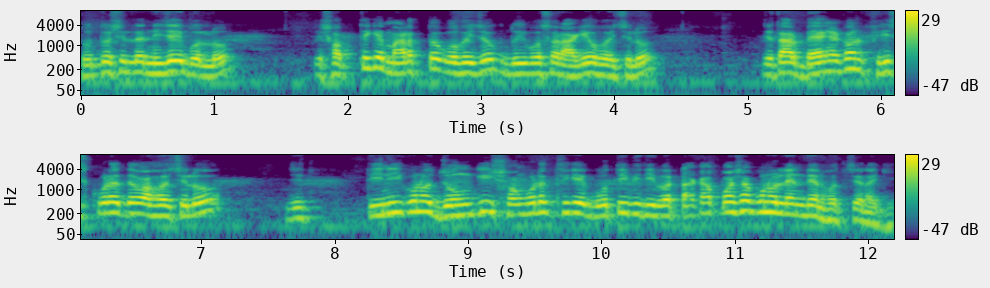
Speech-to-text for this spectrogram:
শুদ্ধশীলদার নিজেই বলল যে সবথেকে মারাত্মক অভিযোগ দুই বছর আগেও হয়েছিল যে তার ব্যাঙ্ক অ্যাকাউন্ট ফ্রিজ করে দেওয়া হয়েছিল যে তিনি কোনো জঙ্গি সংগঠন থেকে গতিবিধি বা টাকা পয়সা কোনো লেনদেন হচ্ছে নাকি?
